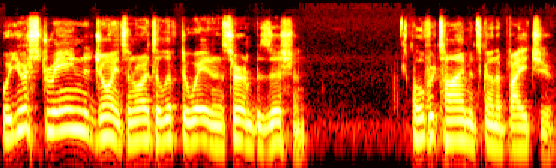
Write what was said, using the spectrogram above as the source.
where you're straining the joints in order to lift the weight in a certain position, over time it's going to bite you.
